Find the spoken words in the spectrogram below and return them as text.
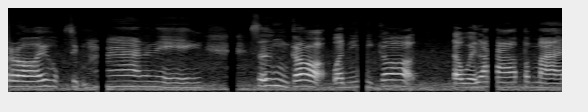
2565 นั่นเอง ซึ่งก็วันนี้ก็เอ่เวลาประมาณ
